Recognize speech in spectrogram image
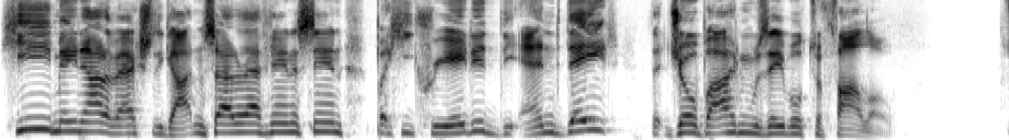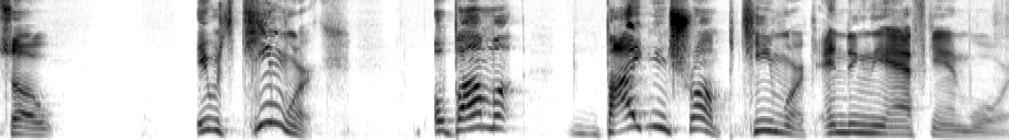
He may not have actually gotten us out of Afghanistan, but he created the end date that Joe Biden was able to follow. So it was teamwork. Obama, Biden, Trump, teamwork, ending the Afghan war.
